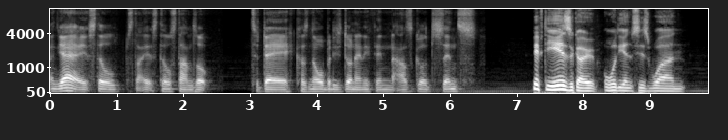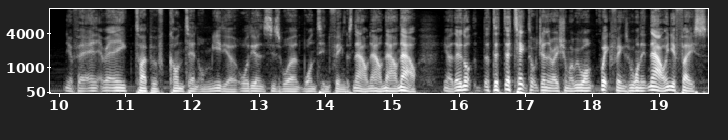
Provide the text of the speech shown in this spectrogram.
and yeah, it still it still stands up today because nobody's done anything as good since. 50 years ago, audiences weren't, you know, for any, for any type of content or media, audiences weren't wanting things now, now, now, now. You know, they're not the, the, the TikTok generation where we want quick things. We want it now in your face.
